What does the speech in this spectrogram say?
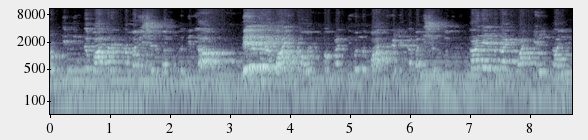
ರೊಟ್ಟಿ ತಿಂದ ಮಾತ್ರದಿಂದ ಮನುಷ್ಯನು ಬದುಕುವುದಿಲ್ಲ, ದೇವರ ಬಾಯಿಂದ ಹೊರಡುವ ಪ್ರತಿಯೊಂದು ಮಾತುಗಳಿಂದ ಮನುಷ್ಯನು ಬದುಕುತ್ತಾನೆ ಎಂಬುದಾಗಿ ವಾಕ್ಯ ಹೇಳುತ್ತಾ ಇದೆ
